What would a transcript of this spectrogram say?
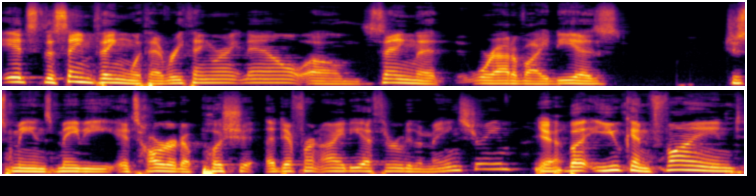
it's the same thing with everything right now. Um, saying that we're out of ideas just means maybe it's harder to push a different idea through to the mainstream. yeah, But you can find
